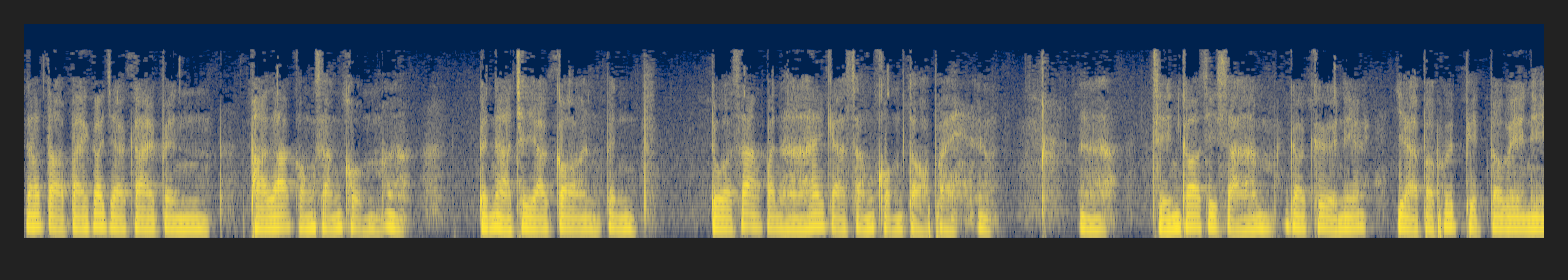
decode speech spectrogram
แล้วต่อไปก็จะกลายเป็นภาระของสังคม เป็นอาชญากรเป็นตัวสร้างปัญหาให้แก่สังคมต่อไป ศีลข้อที่สามก็คือเนี่ยอย่าประพฤติผิดประเวณี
